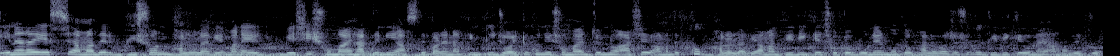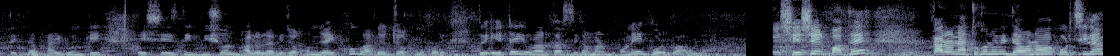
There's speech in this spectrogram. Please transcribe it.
এনারা এসছে, আমাদের ভীষণ ভালো লাগে। মানে বেশি সময় হাতে নিয়ে আসতে পারে না, কিন্তু জয়টুখানি সময়ের জন্য আসে, আমাদের খুব ভালো লাগে। আমার দিদিকে, ছোট বোনের মতো ভালোবাসা, শুধু দিদিকেও নয়, আমাদের প্রত্যেকটা ভাই বোনকেই এই শেষ দিক ভীষণ ভালো লাগে। যখন যাই, খুব আদর যত্ন করে। তো এটাই ওনার কাছ থেকে আমার অনেক গর্ব পাওনা। তো শেষের পথে কারণ এতক্ষণ আমি দেওয়া নেওয়া করছিলাম।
